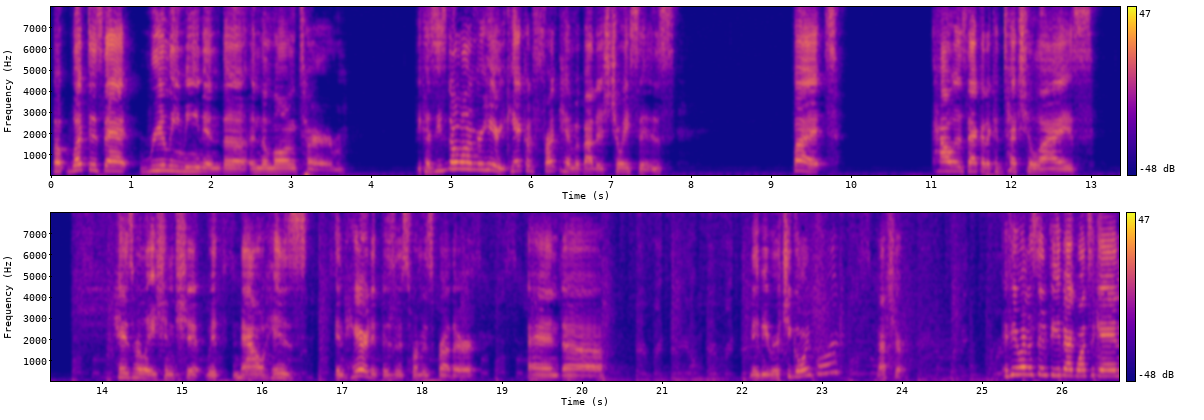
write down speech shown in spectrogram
But what does that really mean in the, in the long term? Because he's no longer here. You can't confront him about his choices. But how is that going to contextualize his relationship with now his inherited business from his brother and uh, maybe Richie going forward? Not sure. If you want to send feedback, once again,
